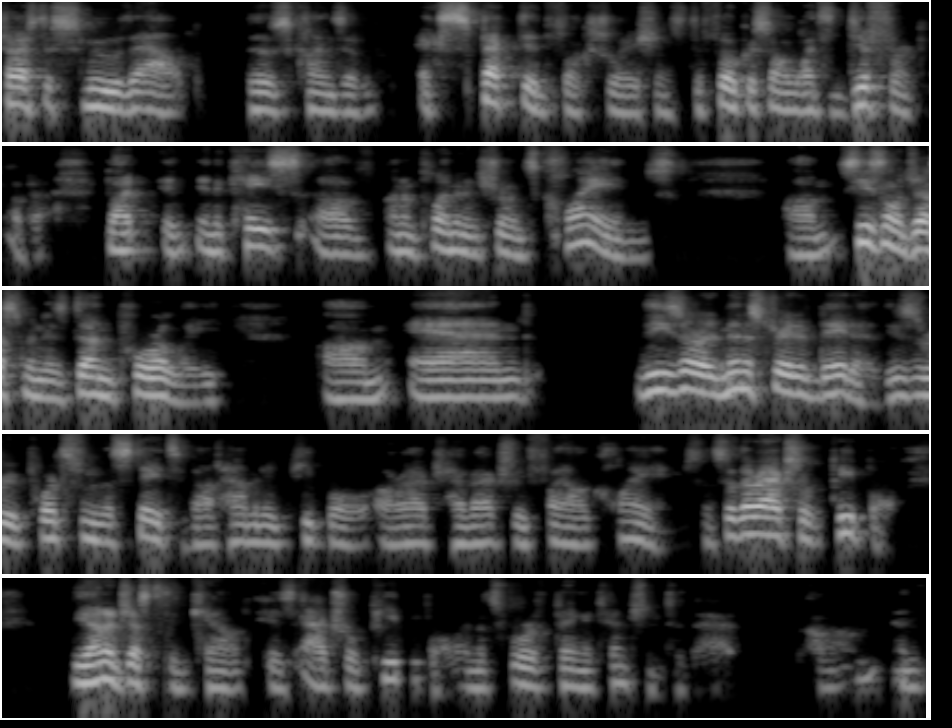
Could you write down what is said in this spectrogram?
tries to smooth out those kinds of expected fluctuations to focus on what's different about. But in, in the case of unemployment insurance claims, um, seasonal adjustment is done poorly, um, and these are administrative data. These are reports from the states about how many people are act- have actually filed claims, and so they're actual people. The unadjusted count is actual people, and it's worth paying attention to that. Um, and,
